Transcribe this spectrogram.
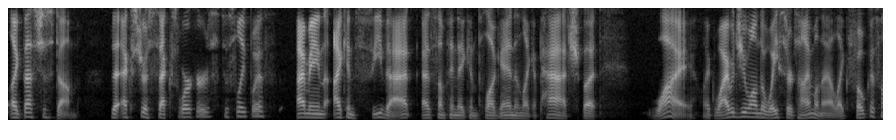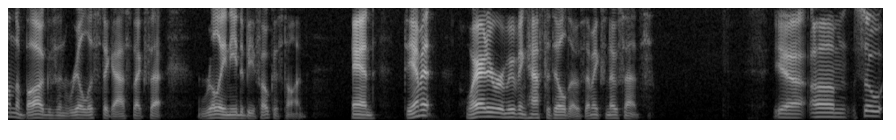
Like, that's just dumb. The extra sex workers to sleep with, I mean, I can see that as something they can plug in in like a patch, but why? Like, why would you want to waste their time on that? Like, focus on the bugs and realistic aspects that really need to be focused on. And damn it, why are they removing half the dildos? That makes no sense. Yeah. Um. So,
